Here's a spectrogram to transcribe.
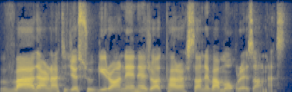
و در نتیجه سوگیرانه نجات پرستانه و مغرزان است.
